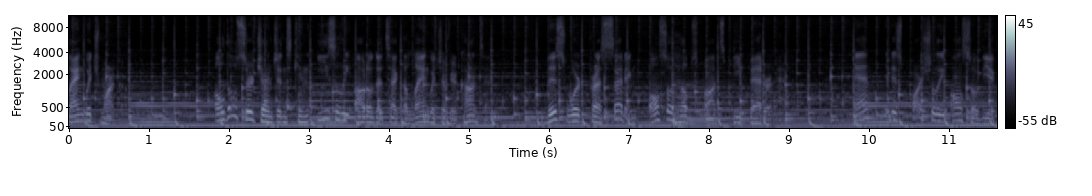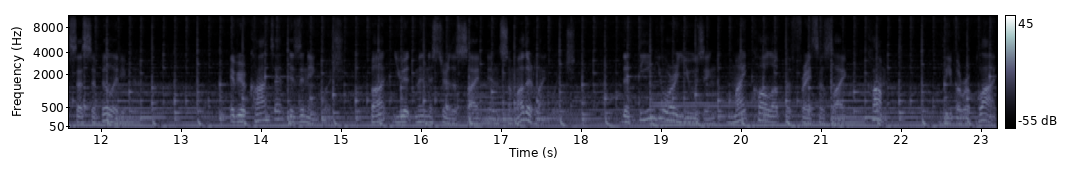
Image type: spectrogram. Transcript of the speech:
Language markup. Although search engines can easily auto-detect the language of your content, this WordPress setting also helps bots be better at it. And it is partially also the accessibility map. If your content is in English, but you administer the site in some other language, the theme you are using might call up the phrases like comment, leave a reply,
